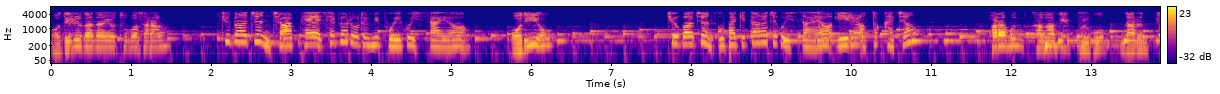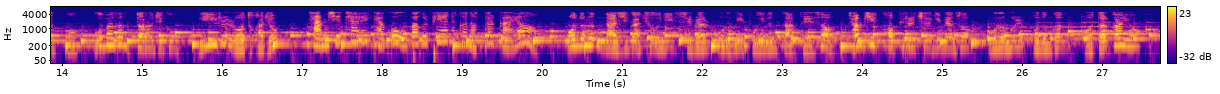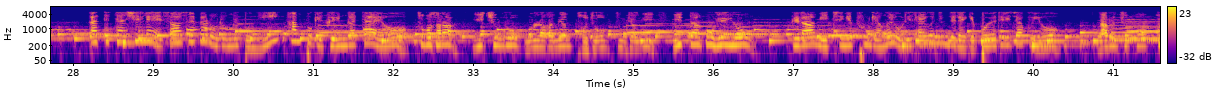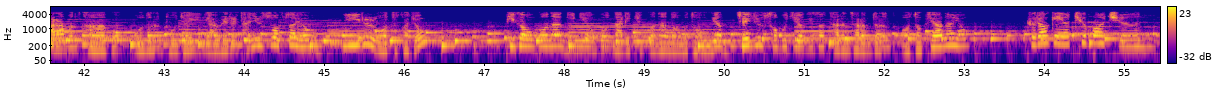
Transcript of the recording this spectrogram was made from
어디를 가나요, 투버 사랑? 튜버준 저 앞에 새별 오름이 보이고 있어요. 어디요? 튜버준 우박이 떨어지고 있어요. 이 일을 어떡하죠? 바람은 강하게 불고 날은 춥고 우박은 떨어지고 이 일을 어떡하죠? 잠시 차를 타고 우박을 피하는 건 어떨까요? 오늘은 날씨가 추우니 새별 오름이 보이는 카페에서 잠시 커피를 즐기면서 오름을 보는 건 어떨까요? 따뜻한 실내에서 새별 오름을 보니 한 폭의 그림 같아요. 투버사랑 2층으로 올라가면 더 좋은 풍경이 있다고 해요. 그럼 2층의 풍경을 우리 설구님들에게 보여드리자고요. 날은 춥고 바람은 강하고 오늘은 도저히 야외를 다닐 수 없어요. 이 일을 어떡하죠? 비가 오거나 눈이 오고 날이 춥거나 너무 더우면 제주 서부 지역에서 다른 사람들은 어떻게 하나요? 그러게요, 튜버준.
